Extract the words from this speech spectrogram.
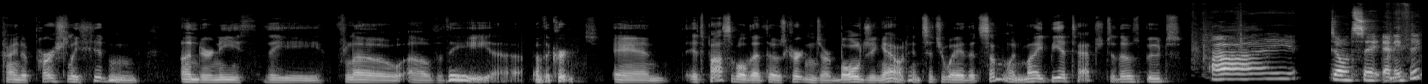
kind of partially hidden underneath the flow of the uh, of the curtains, and it's possible that those curtains are bulging out in such a way that someone might be attached to those boots. I don't say anything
